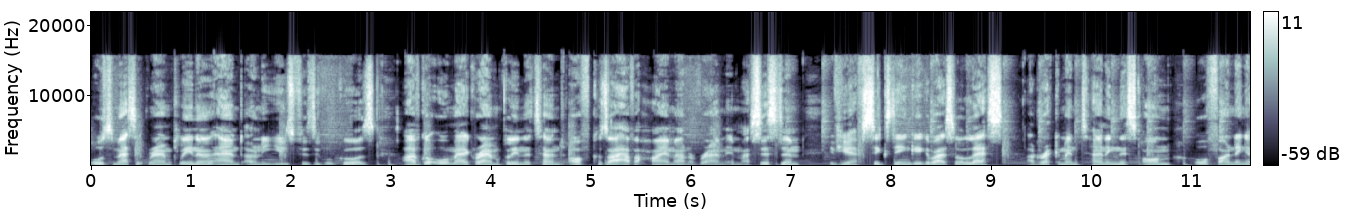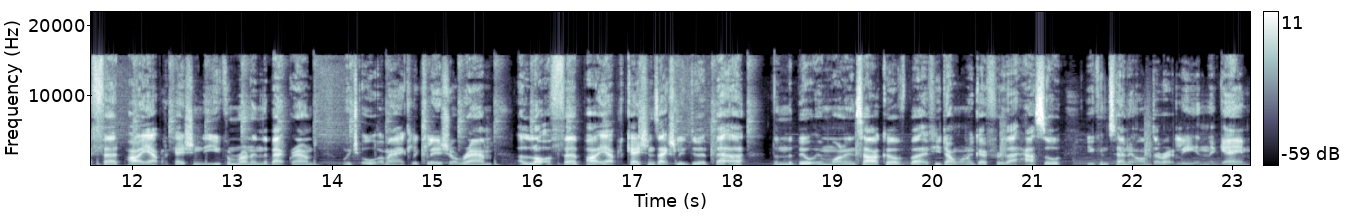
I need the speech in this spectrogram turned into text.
automatic RAM cleaner and only use physical cores. I've got automatic RAM cleaner turned off because I have a high amount of RAM in my system. If you have 16GB or less, I'd recommend turning this on or finding a third party application that you can run in the background which automatically clears your RAM. A lot of third party applications actually do it better than the built-in one in Tarkov, but if you don't want to go through that hassle, you can turn it on directly in the game.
